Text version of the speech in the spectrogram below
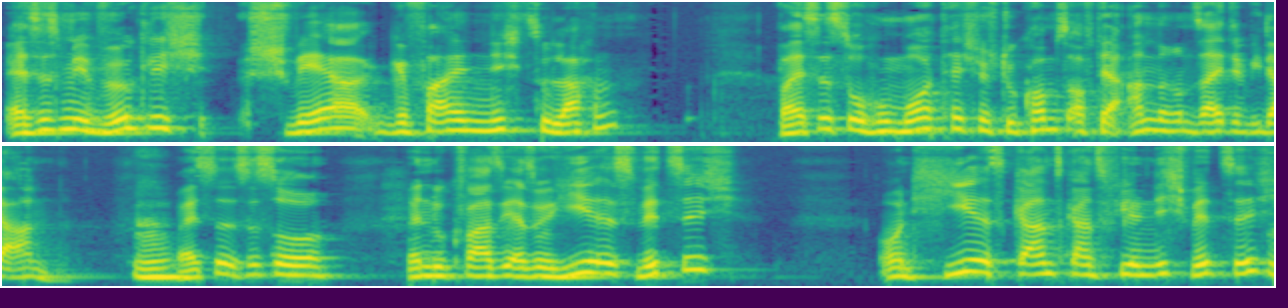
es ist mir wirklich schwer gefallen, nicht zu lachen, weil es ist so humortechnisch, du kommst auf der anderen Seite wieder an. Weißt du, es ist so, wenn du quasi, also hier ist witzig und hier ist ganz, ganz viel nicht witzig.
